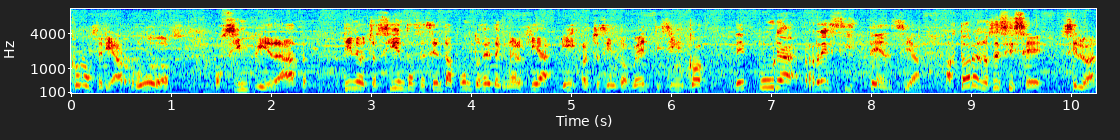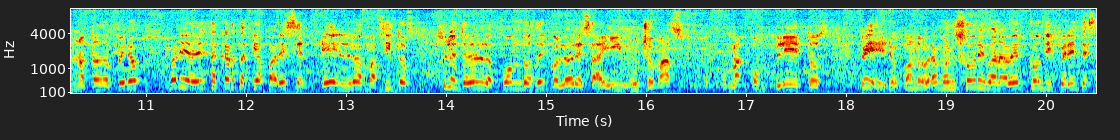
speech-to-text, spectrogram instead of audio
¿cómo sería? Rudos o sin piedad. Tiene 860 puntos de tecnología y 825 de pura resistencia. Hasta ahora no sé si, se, si lo han notado, pero varias de estas cartas que aparecen en los masitos suelen tener los fondos de colores ahí mucho más, más completos. Pero cuando abramos los sobres van a ver con diferentes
